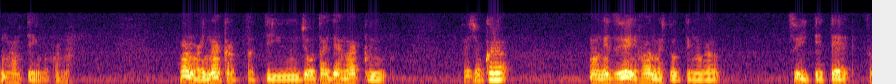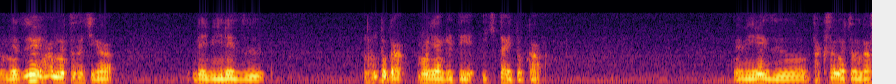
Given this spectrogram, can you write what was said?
なんていうのかな。ファンがいなかったっていう状態ではなく最初からもう根強いファンの人っていうのがついててその根強いファンの人たちがベビーレイズなんとか盛り上げていきたいとかベビーレイズをたくさんの人が好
